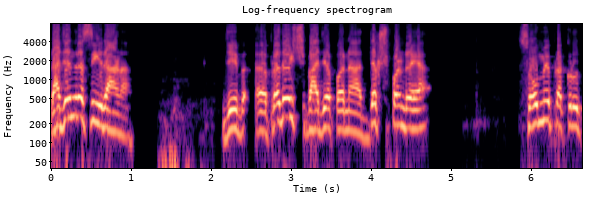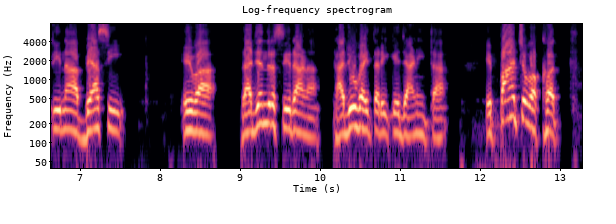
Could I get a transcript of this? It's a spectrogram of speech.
રાજેન્દ્રસિંહ રાણા, જે પ્રદેશ ભાજપના અધ્યક્ષ પણ રહ્યા, સૌમ્ય પ્રકૃતિના અભ્યાસી એવા રાજેન્દ્રસિંહ રાણા રાજુભાઈ તરીકે જાણીતા, એ પાંચ વખત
